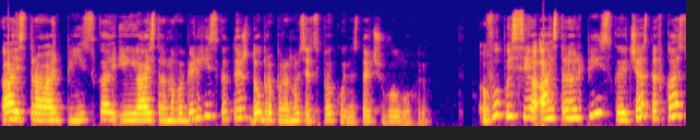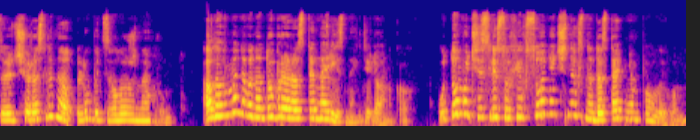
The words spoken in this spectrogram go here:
Айстра альпійська і айстра новобельгійська теж добре переносять спеку і нестачу вологи. В описі айстра альпійської часто вказують, що рослина любить зволожений ґрунт. Але в мене вона добре росте на різних ділянках, у тому числі сухих сонячних з недостатнім поливом.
